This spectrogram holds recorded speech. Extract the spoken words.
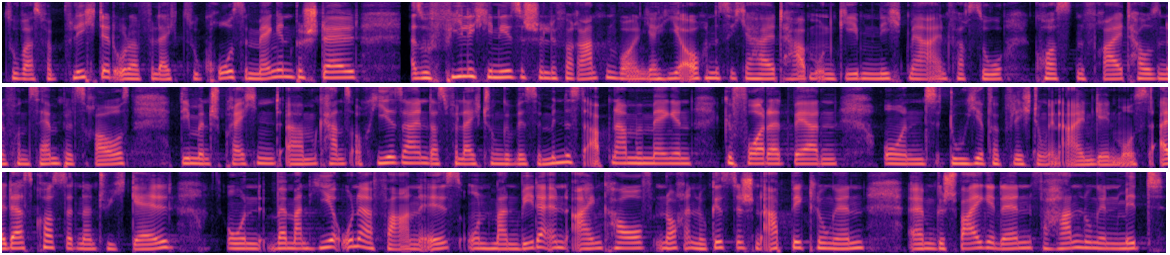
zu was verpflichtet oder vielleicht zu große Mengen bestellt. Also viele chinesische Lieferanten wollen ja hier auch eine Sicherheit haben und geben nicht mehr einfach so kostenfrei Tausende von Samples raus. Dementsprechend ähm, kann es auch hier sein, dass vielleicht schon gewisse Mindestabnahmemengen gefordert werden und du hier Verpflichtungen eingehen musst. All das kostet natürlich Geld und wenn man hier unerfahren ist und man weder in Einkauf noch in logistischen Abwicklungen ähm, geschweige denn Verhandlungen mit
